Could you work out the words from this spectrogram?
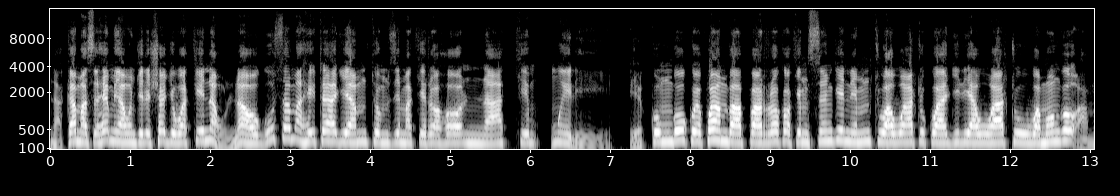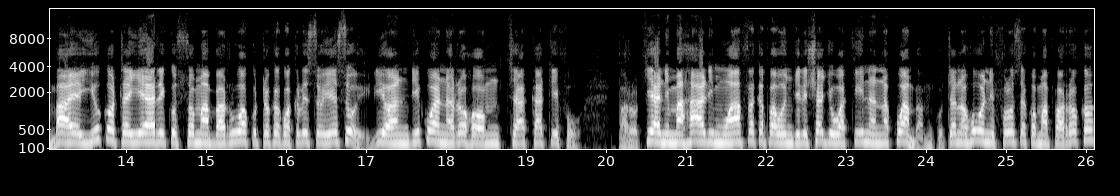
na kama sehemu ya uinjilishaji wa kina unaogusa mahitaji ya mtu mzima kiroho na kimwili. Ikumbukwe kwamba paroko kimsingi ni mtu wa watu kwa ajili ya watu wa Mungu ambaye yuko tayari kusoma barua kutoka kwa Kristo Yesu iliyoandikwa na Roho Mtakatifu. Parokia ni mahali mwafaka pa uinjilishaji wa kina na kwamba mkutano huo ni fursa kwa maparoko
